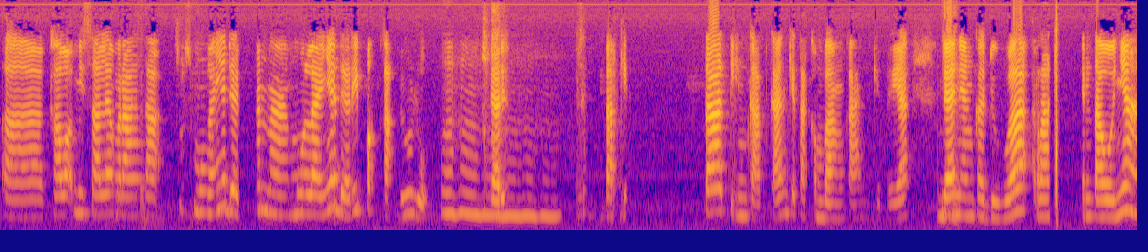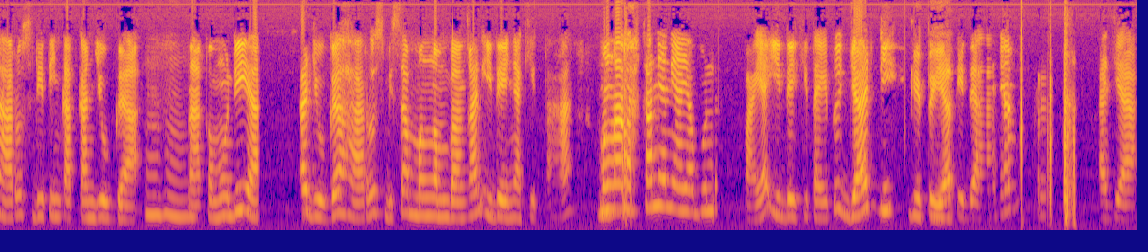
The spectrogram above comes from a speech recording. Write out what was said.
Uh, kalau misalnya merasa, terus mulainya dari mana? Mulainya dari peka dulu. Mm-hmm. Dari kita, kita tingkatkan, kita kembangkan gitu ya. Dan yeah. yang kedua, rasa tahunya harus ditingkatkan juga. Mhm. Nah, kemudian kita juga harus bisa mengembangkan idenya kita, mengarahkannya nih ayah bunda supaya ide kita itu jadi gitu ya, tidak hanya aja.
